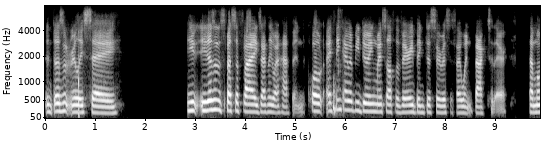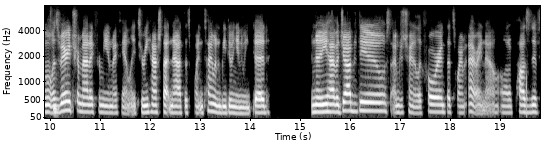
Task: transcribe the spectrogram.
it doesn't really say. He, he doesn't specify exactly what happened. Quote, I think I would be doing myself a very big disservice if I went back to there. That moment was very traumatic for me and my family. To rehash that now at this point in time wouldn't be doing any good. I know you have a job to do. So I'm just trying to look forward. That's where I'm at right now. A lot of positive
